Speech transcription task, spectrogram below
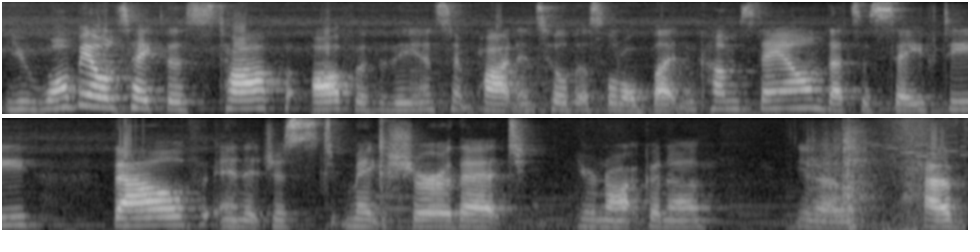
you won't be able to take this top off of the Instant Pot until this little button comes down. That's a safety valve and it just makes sure that you're not gonna, you know, have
